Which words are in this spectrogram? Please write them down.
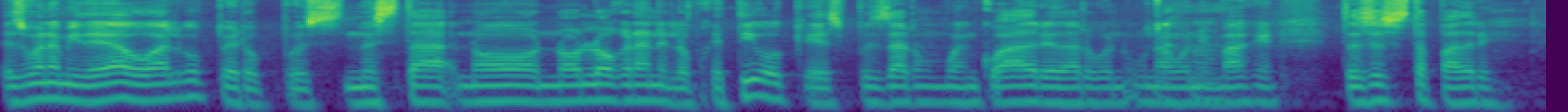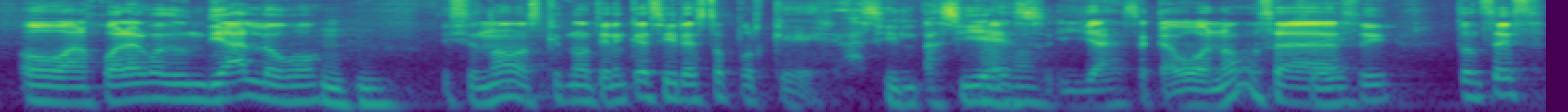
es buena mi idea o algo, pero pues no está, no, no logran el objetivo, que es pues dar un buen cuadre, dar una buena imagen. Entonces eso está padre. O a lo mejor algo de un diálogo. Dices, no, es que no, tienen que decir esto porque así, así es y ya se acabó, ¿no? O sea, sí. Entonces,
